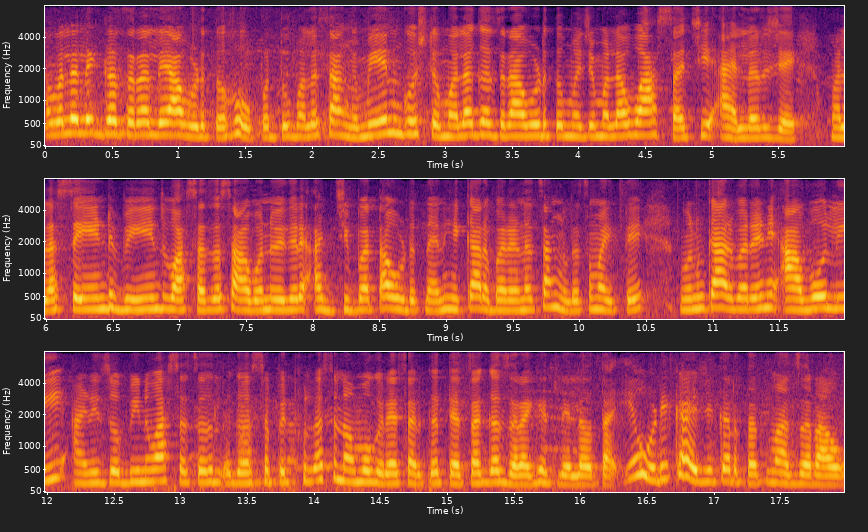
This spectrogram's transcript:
मला लय गजरा लय आवडतं. हो पण तुम्हाला सांग मेन गोष्ट मला गजरा आवडतो म्हणजे मला वासाची ॲलर्जी आहे. मला सेंट बिंद वासाचं साबण वगैरे अजिबात आवडत नाही आणि हे कारभाऱ्यानं चांगलंच माहिती आहे म्हणून कारभाऱ्याने आबोली आणि जो बिनवासाचं ग- सफेद फुल असं ना मोगऱ्यासारखं त्याचा गजरा घेतलेला होता. एवढी काळजी करतात माझं राव.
